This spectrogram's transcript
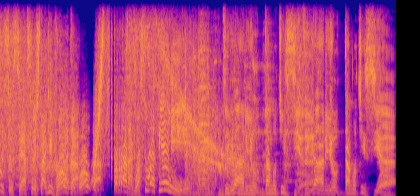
O sucesso está de volta. Está de volta. Paraguaçu FM. Diário da Notícia. Diário da Notícia.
